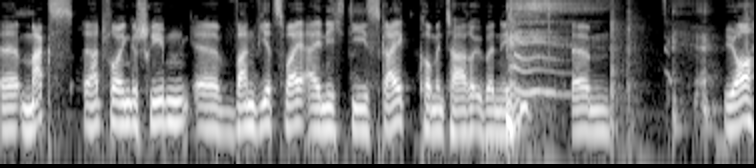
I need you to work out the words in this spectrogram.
Äh, Max hat vorhin geschrieben, äh, wann wir zwei eigentlich die Sky-Kommentare übernehmen. ähm, ja,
